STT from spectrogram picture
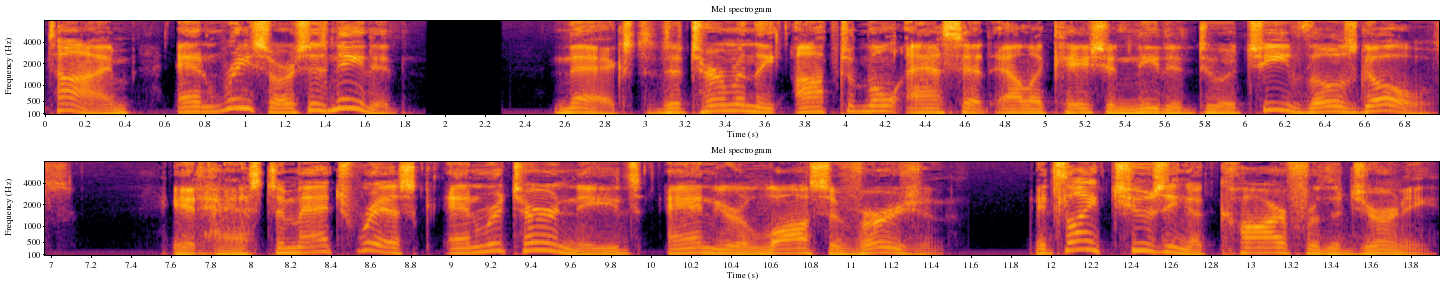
time, and resources needed. Next, determine the optimal asset allocation needed to achieve those goals. It has to match risk and return needs and your loss aversion. It's like choosing a car for the journey,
